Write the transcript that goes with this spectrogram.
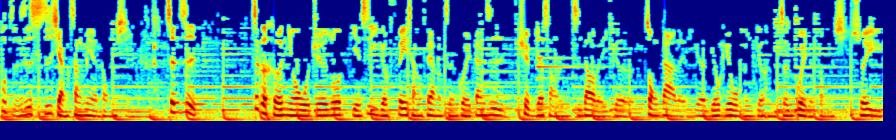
不只是思想上面的东西，甚至这个和牛，我觉得说也是一个非常非常珍贵，但是却比较少人知道的一个重大的一个留给我们一个很珍贵的东西，所以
